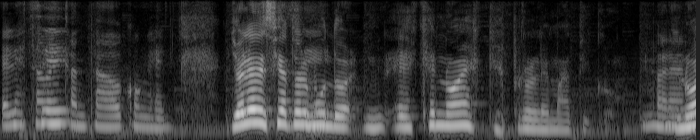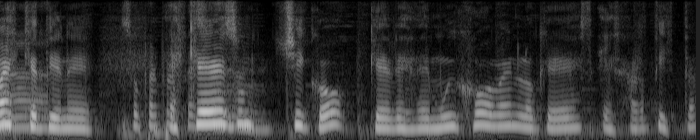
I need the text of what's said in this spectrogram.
Él estaba Sí. encantado con él. Yo le decía a todo el Sí. mundo, es que no es que es problemático. Para no es que nada. tiene... Súper Es que es un chico que desde muy joven lo que es es artista.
